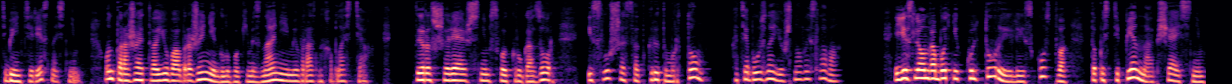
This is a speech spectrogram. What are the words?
Тебе интересно с ним, он поражает твое воображение глубокими знаниями в разных областях. Ты расширяешь с ним свой кругозор и, слушая с открытым ртом, хотя бы узнаешь новые слова. если он работник культуры или искусства, то постепенно, общаясь с ним,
